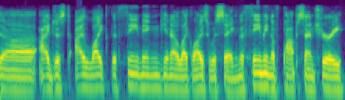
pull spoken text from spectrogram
uh, I just I like the theming. You know, like Liza was saying, the theming of Pop Century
